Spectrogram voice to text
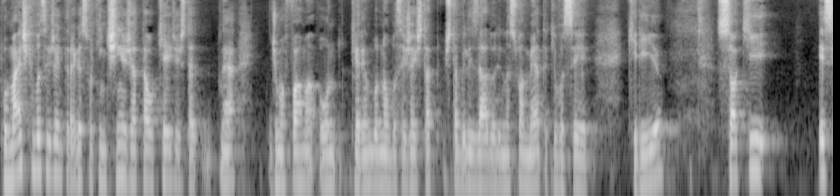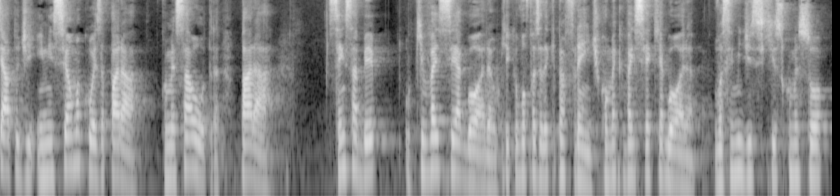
Por mais que você já entregue a sua quentinha, já está ok, já está né, de uma forma, ou querendo ou não, você já está estabilizado ali na sua meta que você queria. Só que esse ato de iniciar uma coisa, parar, começar outra, parar, sem saber o que vai ser agora, o que, que eu vou fazer daqui para frente, como é que vai ser aqui agora. Você me disse que isso começou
